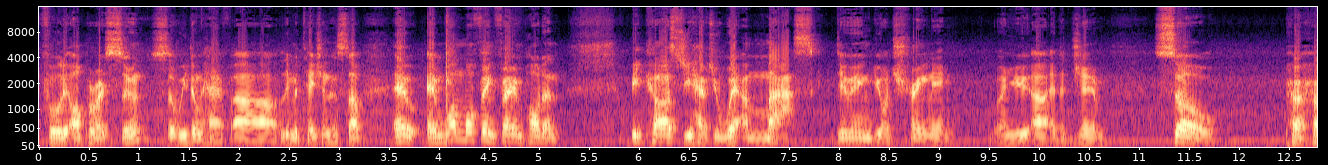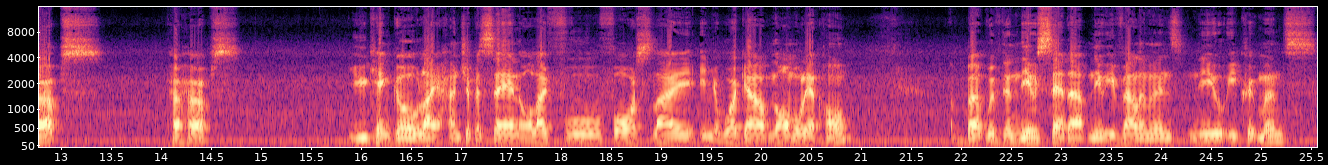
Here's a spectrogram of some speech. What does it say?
fully operate soon, so we don't have uh, limitation and stuff. Oh, and one more thing, very important, because you have to wear a mask during your training when you are at the gym. So perhaps perhaps you can go like 100% or like full force like in your workout normally at home. But with the new setup new developments new equipments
